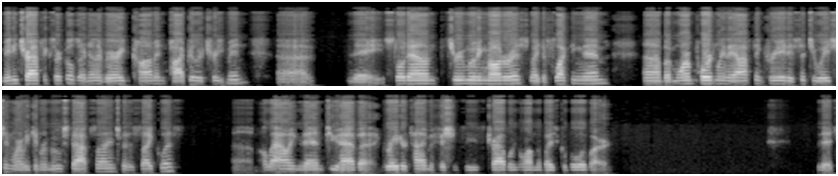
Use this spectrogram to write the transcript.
Many traffic circles are another very common, popular treatment. Uh, they slow down through moving motorists by deflecting them, uh, but more importantly, they often create a situation where we can remove stop signs for the cyclists, um, allowing them to have a greater time efficiencies traveling along the bicycle boulevard. That's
